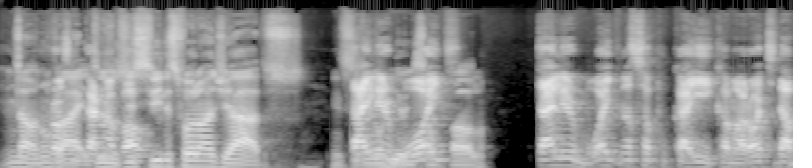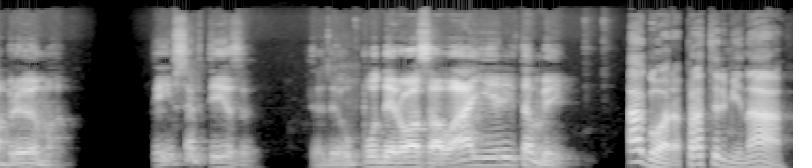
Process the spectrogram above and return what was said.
Não, não vai. carnaval- Os desfiles foram adiados. Tyler Boyd. Paulo. Tyler Boyd na Sapucaí, camarote da Brama. Tenho certeza. Entendeu? O Poderosa lá e ele também. Agora, pra terminar,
